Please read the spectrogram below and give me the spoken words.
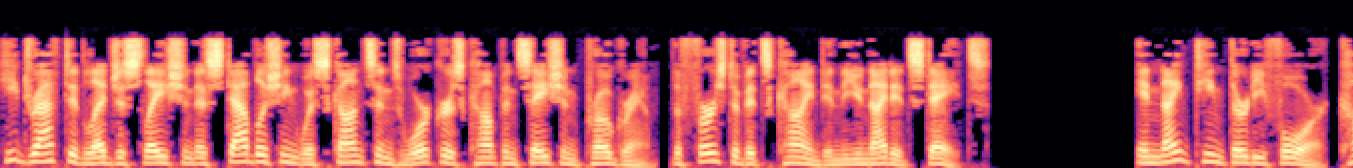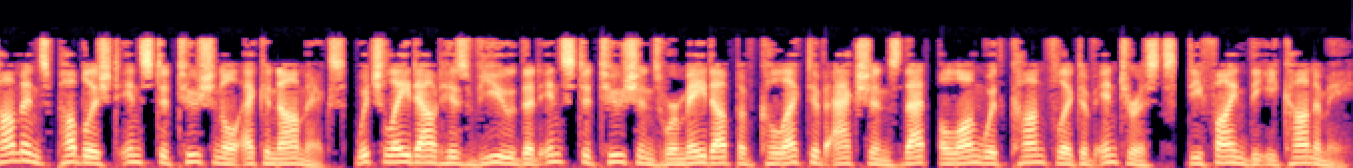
He drafted legislation establishing Wisconsin's Workers' Compensation Program, the first of its kind in the United States. In 1934, Commons published Institutional Economics, which laid out his view that institutions were made up of collective actions that, along with conflict of interests, defined the economy.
